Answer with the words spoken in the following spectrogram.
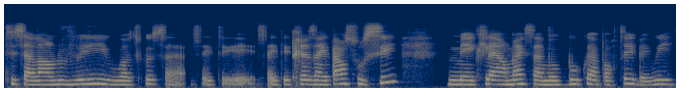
ça l'a enlevé, ou en tout cas, ça, ça, a été, ça a été très intense aussi. Mais clairement, ça m'a beaucoup apporté. Ben oui,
